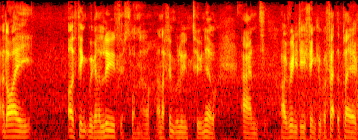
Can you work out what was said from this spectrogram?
and I I think we're going to lose this one now, and I think we'll lose 2 0. And I really do think it will affect the player.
